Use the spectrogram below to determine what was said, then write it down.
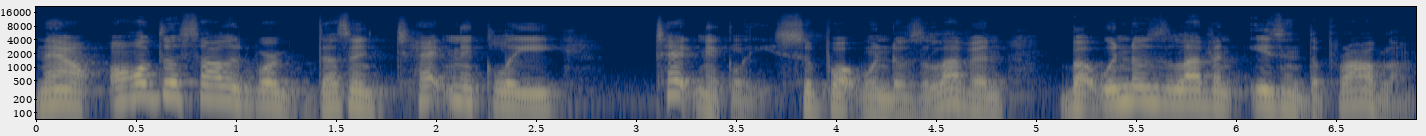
Now, although SolidWorks doesn't technically technically support Windows 11, but Windows 11 isn't the problem.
